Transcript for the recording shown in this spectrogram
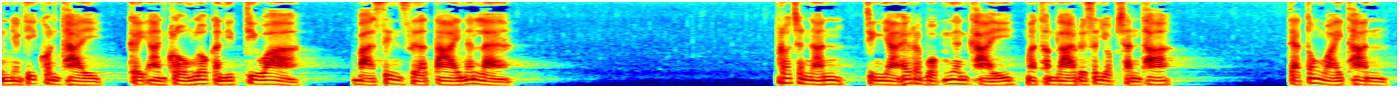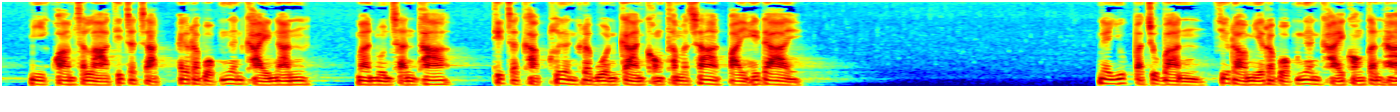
ลอย่างที่คนไทยเคยอ่านโครงโลกนิตที่ว่า บาสิ้นเสือตายนั่นแหละ เพราะฉะนั้นจึงอย่าให้ระบบเงื่อนไขมาทำลายหรือสยบฉันทะ แต่ต้องไหวทันมีความฉลาดที่จะจัดให้ระบบเงื่อนไขนั้น มาหนุนฉันทะ ที่จะขับเคลื่อนกระบวนการของธรรมชาติไปให้ได้ ในยุคปัจจุบันที่เรามีระบบเงื่อนไขของตัณหา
